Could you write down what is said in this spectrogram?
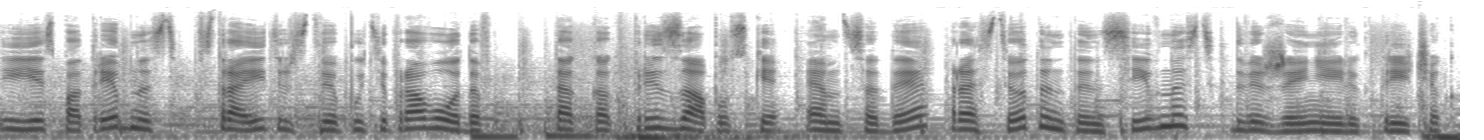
и есть потребность в строительстве путепроводов, так как при запуске МЦД растет интенсивность движения электричек.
